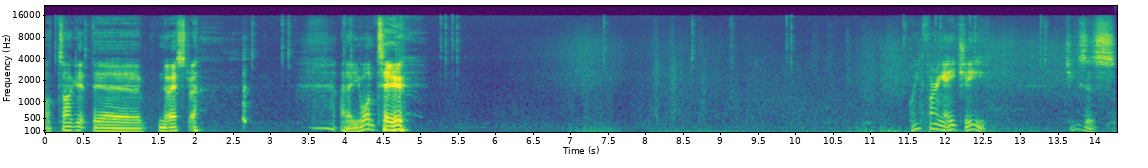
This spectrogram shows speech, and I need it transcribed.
I'll target the uh, Nuestra. I know you want to. Why are you firing HE? Jesus.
